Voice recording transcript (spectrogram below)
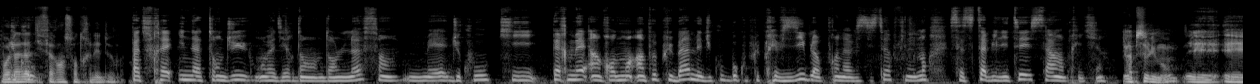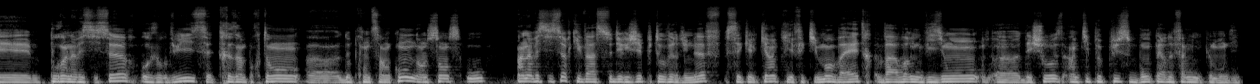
Voilà la différence entre les deux. Pas de frais inattendus, on va dire, dans, dans le neuf, hein, mais du coup, qui permet un rendement un peu plus bas, mais du coup beaucoup plus prévisible pour un investisseur. Finalement, cette stabilité, ça a un prix. Absolument. Et, et pour un investisseur, aujourd'hui, c'est très important euh, de prendre ça en compte dans le sens où un investisseur qui va se diriger plutôt vers du neuf, c'est quelqu'un qui effectivement va être, va avoir une vision euh, des choses un petit peu plus bon père de famille, comme on dit.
